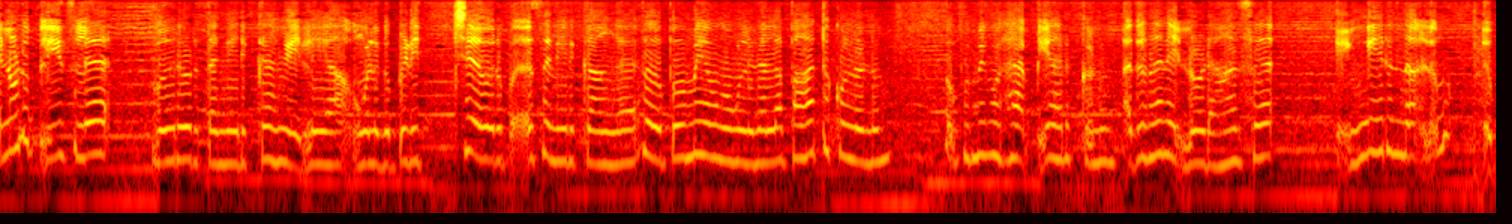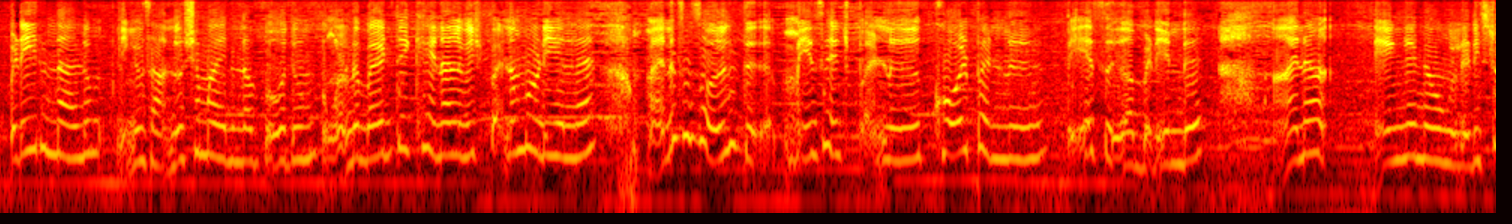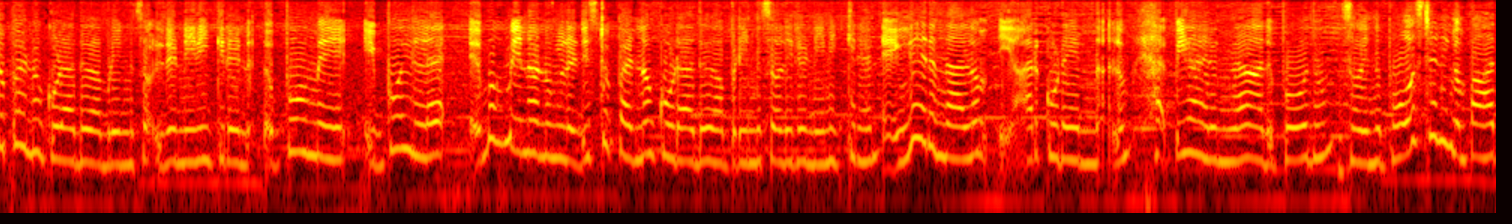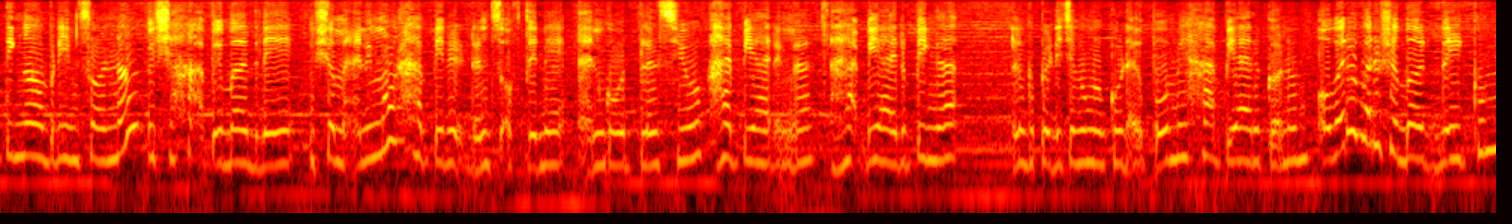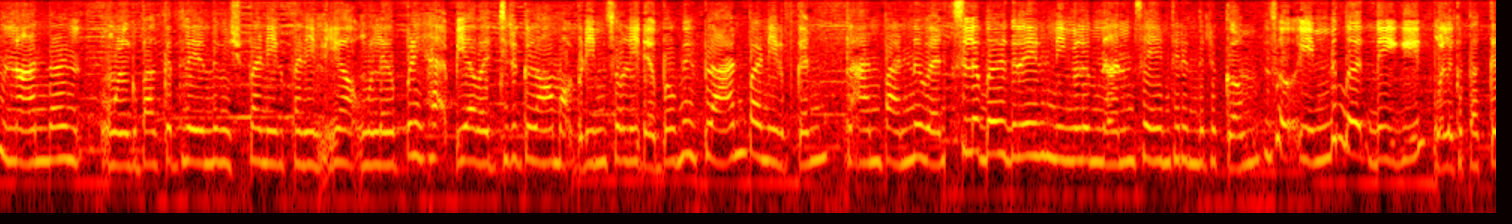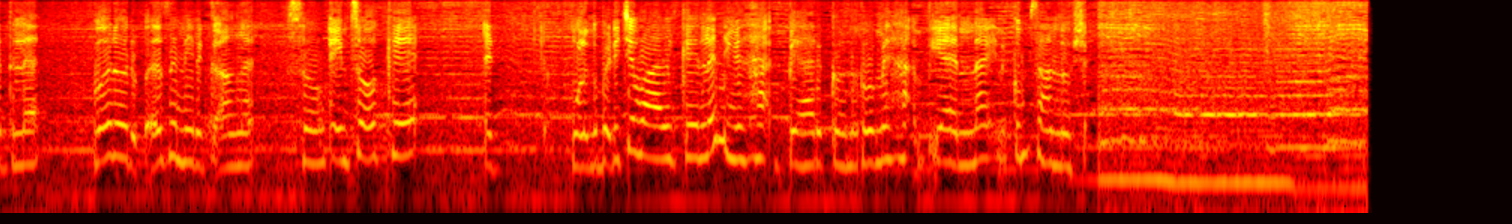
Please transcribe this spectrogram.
என்னோட பிளேஸில் வேற ஒருத்தங்க இருக்காங்க இல்லையா? உங்களுக்கு பிடிச்ச ஒரு பர்சன் இருக்காங்க. எப்பவுமே அவங்க உங்களை நல்லா பார்த்துக்கொள்ளணும். எப்பவுமே எப்பவுமே ஹாப்பியாக இருக்கணும். அதுதான் என்னோட ஆசை. எங்கே இருந்தாலும் எப்படி இருந்தாலும் நீங்கள் சந்தோஷமாக இருந்தால் போதும். உங்களோட பர்த்டேக்கு என்னால் விஷ் பண்ண முடியலை. மனசு சொல்லுது. மெசேஜ் பண்ணு கால் பண்ணு பேசு அப்படின்ட்டு. ஆனால் எங்க நான் உங்களை டிஸ்டர்ப் பண்ணக்கூடாது அப்படின்னு சொல்லிட்டு நினைக்கிறேன். எப்பவுமே இப்போ இல்லை எப்பவுமே நான் உங்களை டிஸ்டர்ப் பண்ணக்கூடாது அப்படின்னு சொல்லிட்டு நினைக்கிறேன். எங்க இருந்தாலும் யார் கூட இருந்தாலும் ஹாப்பியா இருங்க அது போதும். ஸோ இந்த போஸ்டர் நீங்க பாத்தீங்க அப்படின்னு சொன்னா wish happy birthday wish many more happy returns of the day and god bless you ஹாப்பியா இருங்க. ஹாப்பியா இருப்பீங்க. எனக்கு பிடிச்சவங்க கூட எப்போவுமே ஹாப்பியாக இருக்கணும். ஒவ்வொரு வருஷ பர்த்டேக்கும் நான் தான் உங்களுக்கு பக்கத்தில் இருந்து விஷ் பண்ணியிருப்பேன் இல்லையா? உங்களை எப்படி ஹாப்பியாக வச்சிருக்கலாம் அப்படின்னு சொல்லிட்டு எப்போவுமே பிளான் பண்ணியிருக்கேன் பிளான் பண்ணுவேன். சில பர்த்டே நீங்களும் நானும் சேர்ந்து இருந்திருக்கோம். ஸோ இந்த பர்த்டேக்கு உங்களுக்கு பக்கத்தில் வேற ஒரு பர்சன் இருக்காங்க ஸோ இட்ஸ் ஓகே உங்களுக்கு பிடிச்ச வாழ்க்கையில் நீங்கள் ஹாப்பியாக இருக்கணும். ரொம்ப ஹாப்பியாக இருந்தால் எனக்கும் சந்தோஷம்.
